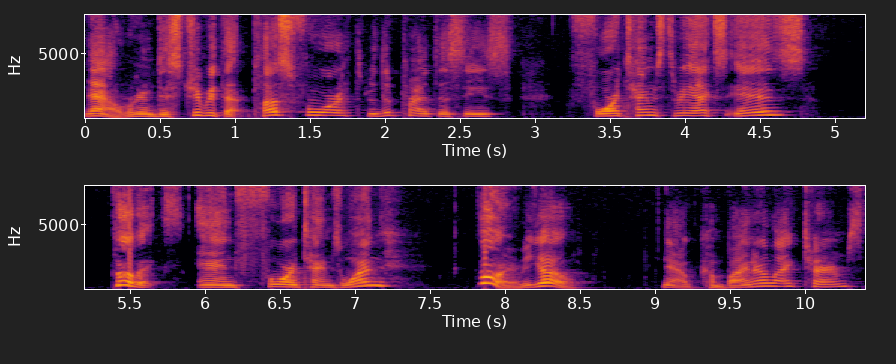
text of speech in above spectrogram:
Now, we're going to distribute that plus 4 through the parentheses. 4 times 3x is 12x. And 4 times 1, 4. There we go. Now, combine our like terms,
